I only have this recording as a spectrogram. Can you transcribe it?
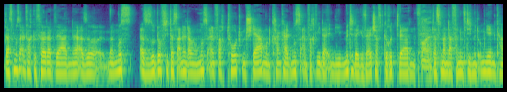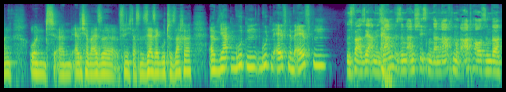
das muss einfach gefördert werden. Ne? Also man muss, also so doof sich das anhört, aber man muss einfach Tod und Sterben und Krankheit muss einfach wieder in die Mitte der Gesellschaft gerückt werden, Voll. dass man da vernünftig mit umgehen kann. Und ähm, ehrlicherweise finde ich das eine sehr, sehr gute Sache. Ähm, wir hatten guten, guten Elften im Elften. Es war sehr amüsant. Wir sind anschließend dann nach dem Rathaus sind wir,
